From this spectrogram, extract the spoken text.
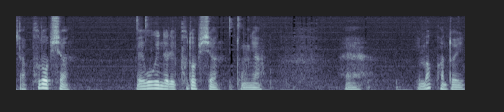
자 풋옵션 외국인들의 풋옵션 동량 예, 막판 또 4시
